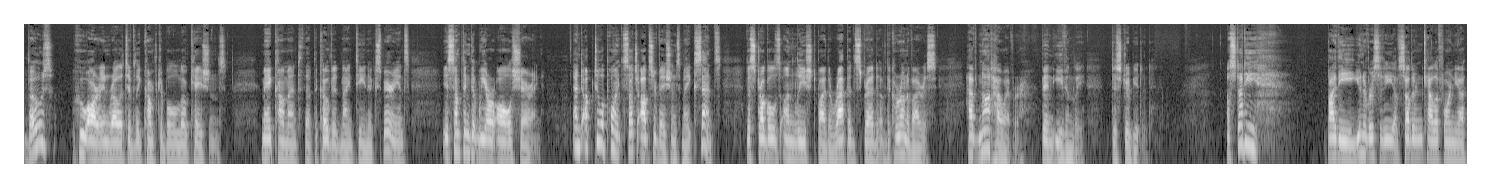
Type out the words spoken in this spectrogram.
Those who are in relatively comfortable locations may comment that the COVID 19 experience is something that we are all sharing. And up to a point, such observations make sense. The struggles unleashed by the rapid spread of the coronavirus have not, however, been evenly distributed. A study by the University of Southern California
